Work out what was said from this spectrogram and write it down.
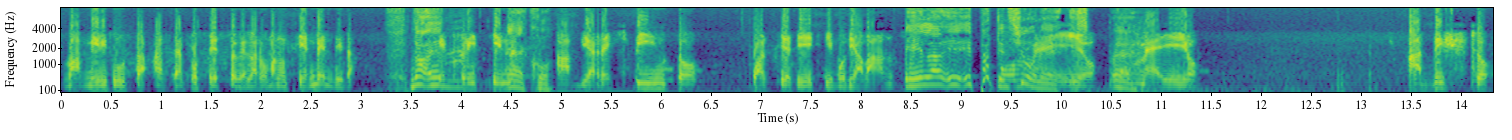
ma mi risulta al tempo stesso che la Roma non sia in vendita no, che eh, Fritkin ecco. abbia respinto qualsiasi tipo di avanzo. E, la, e, e poi attenzione, o meglio, eh. o meglio, ha deciso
